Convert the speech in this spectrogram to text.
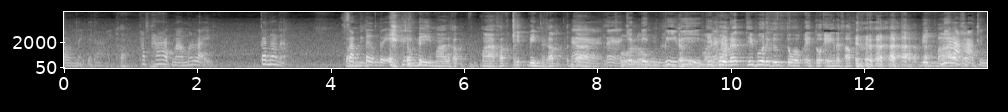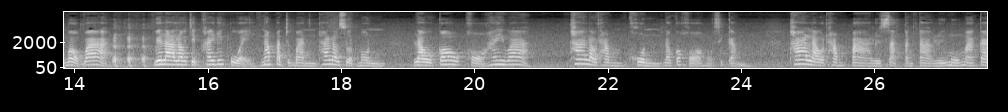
ตอนไหนก็ได้ ครับถ้าพลาดมาเมื่อไหร่ ก็นั่นอะ จ้าหนี้ซ้ำเติมตัวเองเจ้าหนี้มาเลยครับ มาครับคิดบินครับอาเอจารอย์เนี่ยทัวร์คิดบินลงบีกระวีถิ่นมาที่พูดนะที่พูดนี่คือตัวเอยตัวเองนะครับ บินมานี่แหละรัค่ะบถึงบอกว่า เวลาเราเจ็บไข้ได้ป่วย ณ ปัจจุบันถ้าเราสวดมนต์เราก็ขอให้ว่า ถ้าเราทำคนเราก็ขออโหสิกรรม ถ้าเราทำปลาหรือสัตว์ต่างๆ หรือหมูหมากา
